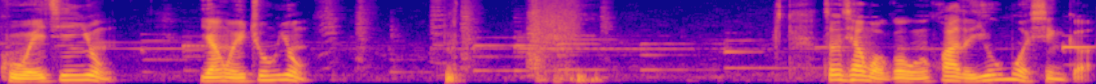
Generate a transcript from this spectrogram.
古为今用，洋为中用，增强我国文化的幽默性格。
